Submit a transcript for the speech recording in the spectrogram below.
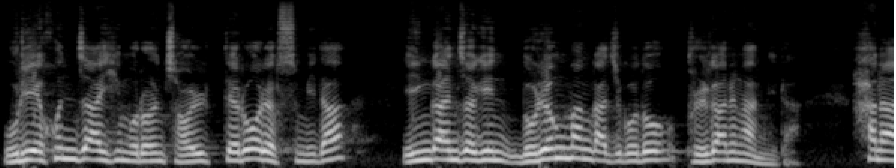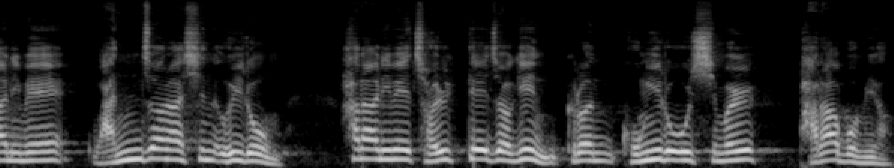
우리의 혼자 힘으로는 절대로 어렵습니다. 인간적인 노력만 가지고도 불가능합니다. 하나님의 완전하신 의로움, 하나님의 절대적인 그런 공의로우심을 바라보며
